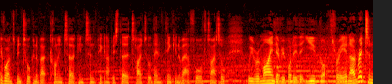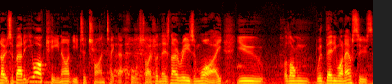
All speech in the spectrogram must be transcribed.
Everyone's been talking about Colin Turkington picking up his third title, then thinking about a fourth title. We remind everybody that you've got three, and I read some notes about it. You are keen, aren't you, to try and take that fourth title? And there's no reason why you, along with anyone else who's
